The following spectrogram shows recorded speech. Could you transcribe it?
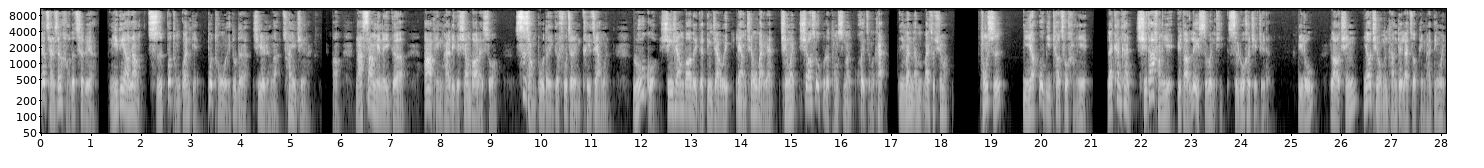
要产生好的策略啊，你一定要让持不同观点、不同维度的这些人啊参与进来啊。拿上面的一个 R 品牌的一个箱包来说，市场部的一个负责人可以这样问：如果新香包的一个定价为两千五百元，请问销售部的同事们会怎么看？你们能卖出去吗？同时，你要务必跳出行业，来看看其他行业遇到类似问题是如何解决的。比如，老秦邀请我们团队来做品牌定位。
